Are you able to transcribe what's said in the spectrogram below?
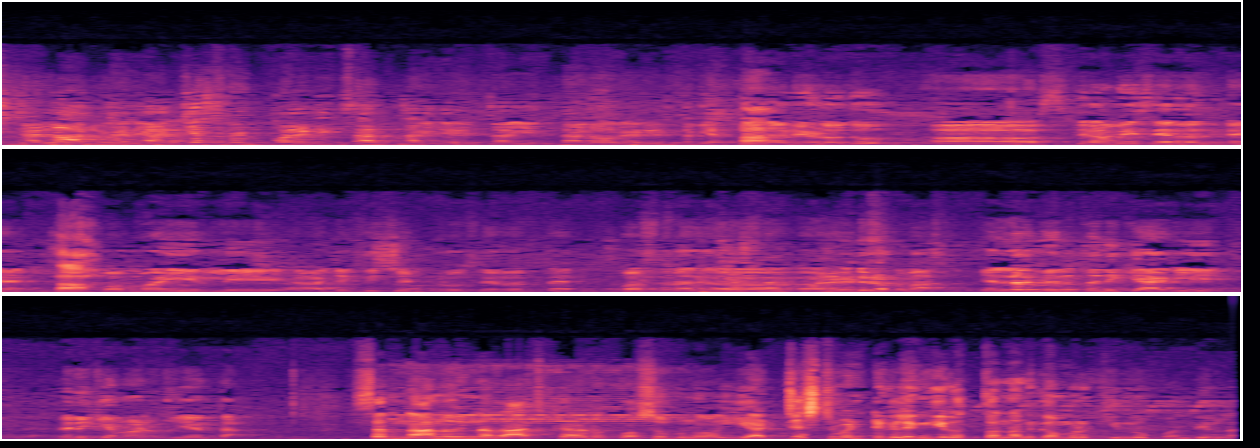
ಇಷ್ಟೆಲ್ಲ ಆಗ್ತಾ ಇದೆ ಅಡ್ಜಸ್ಟ್ಮೆಂಟ್ ಪಾಲಿಟಿಕ್ಸ್ ಆಗ್ತಾ ಇದೆ ಅಂತ ಯತ್ನಾಳ್ ಅವ್ರು ಹೇಳಿರ್ತಾರೆ. ಅವ್ರು ಹೇಳೋದು ಆ, ಸಿದ್ದರಾಮಯ್ಯ ಸೇರಿದಂತೆ ಹಾ. ಬೊಮ್ಮಾಯಿ ಇರ್ಲಿ ಆ, ಜಗದೀಶ್ ಶೆಟ್ಟರು ಸೇರಿದಂತೆ ಬಸವರಾಜ ಯಡಿಯೂರಪ್ಪ ಎಲ್ಲರ ಮೇಲೂ ತನಿಖೆ ಆಗ್ಲಿ ತನಿಖೆ ಮಾಡ್ತೀವಿ ಅಂತ. ಸರ್ ನಾನು ಇನ್ನ ರಾಜಕಾರಣಕ್ಕೆ ಹೊಸಬ್ನು ಈ ಅಡ್ಜಸ್ಟ್ಮೆಂಟ್ಗಳು ಹೆಂಗಿರುತ್ತೋ ನನ್ನ ಗಮನಕ್ಕೆ ಇನ್ನೂ ಬಂದಿಲ್ಲ.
